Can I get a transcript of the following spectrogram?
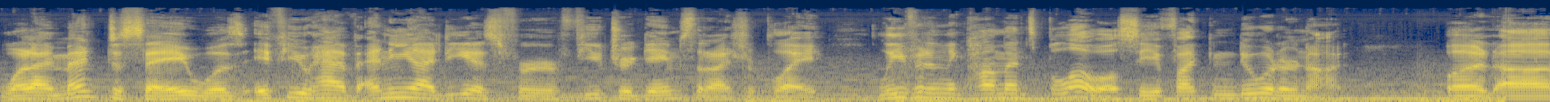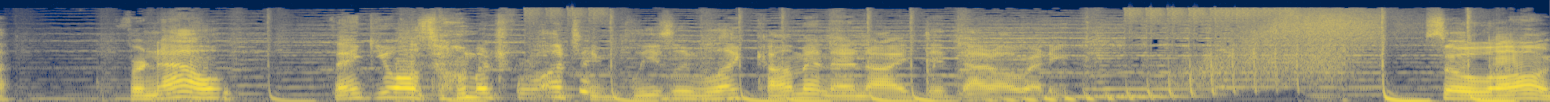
What I meant to say was if you have any ideas for future games that I should play, leave it in the comments below. I'll see if I can do it or not. But, uh, for now, Thank you all so much for watching. Please leave a like, comment, and I did that already. So long.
